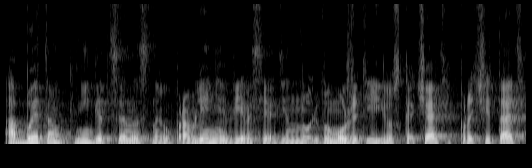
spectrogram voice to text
Об этом книга «Ценностное управление» версия 1.0. Вы можете ее скачать, прочитать,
